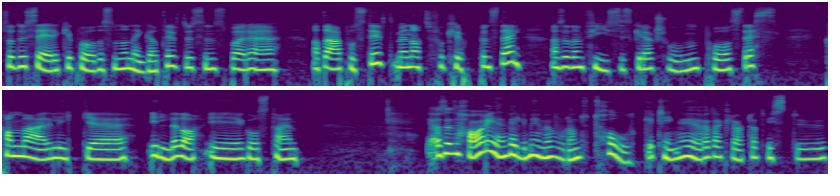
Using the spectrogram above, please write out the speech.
Så du ser ikke på det som noe negativt. Du syns bare at det er positivt. Men at for kroppens del, altså den fysiske reaksjonen på stress, kan være like ille, da, i gåstegn. Ja, altså det har igjen veldig mye med hvordan du tolker ting å gjøre. Det er klart at Hvis du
